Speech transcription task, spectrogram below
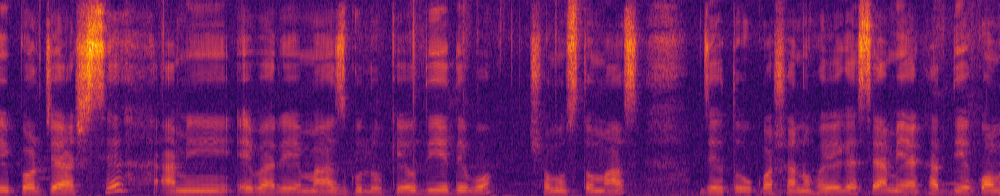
এই পর্যায়ে আসছে। আমি এবারে মাছগুলোকেও দিয়ে দেব, সমস্ত মাছ। যেহেতু কষানো হয়ে গেছে, আমি এক হাত দিয়ে কম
